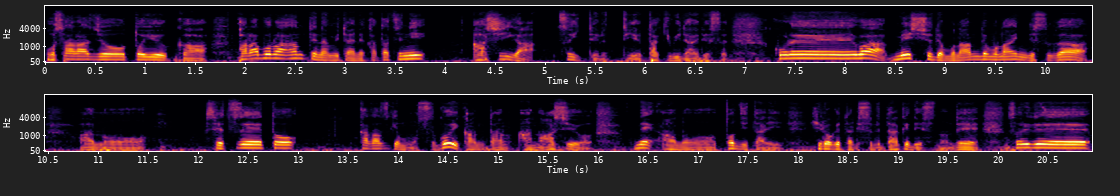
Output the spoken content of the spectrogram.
お皿状というか、パラボラアンテナみたいな形に足がついてるっていう焚き火台です。これはメッシュでも何でもないんですが、あのー、設営と片付けもすごい簡単。あの、足をね、あの、閉じたり、広げたりするだけですので、それで、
